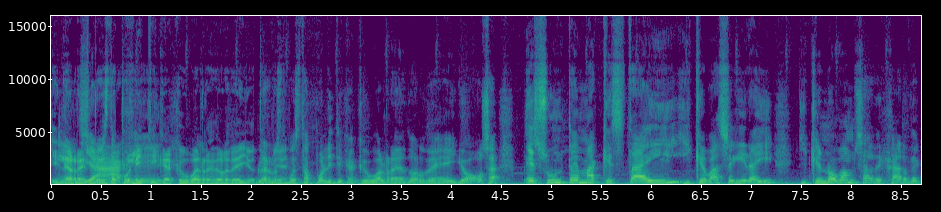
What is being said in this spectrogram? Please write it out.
y la respuesta viaje, política que hubo alrededor de ello. La también. respuesta política que hubo alrededor de ello. O sea, es un tema que está ahí y que va a seguir ahí y que no vamos a dejar de,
